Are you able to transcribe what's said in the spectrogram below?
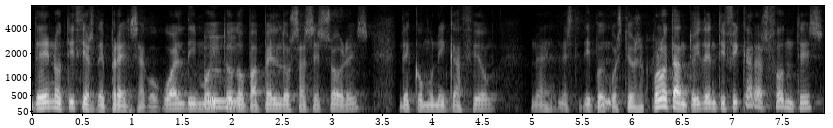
de noticias de prensa, co cual di moito uh -huh. do papel dos asesores de comunicación neste tipo de cuestións. Por lo tanto, identificar as fontes,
